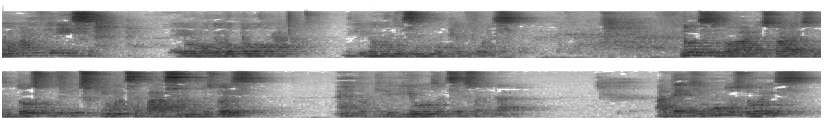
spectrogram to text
é uma referência. Eu vou, eu vou colocar o que vai acontecer um pouco depois. No desenrolar da história, você tem dois conflitos, que um é de separação entre os dois, né, porque, e o outro é de sexualidade. Até que um dos dois,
